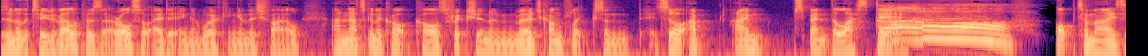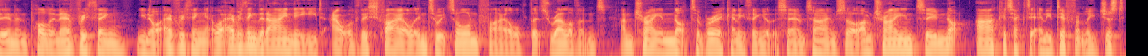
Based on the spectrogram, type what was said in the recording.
there's another two developers that are also editing and working in this file, and that's going to ca- cause friction and merge conflicts. And so I, I'm spent the last day oh. Optimizing and pulling everything, you know, everything, well, everything that I need out of this file into its own file that's relevant, and trying not to break anything at the same time. So I'm trying to not architect it any differently, just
